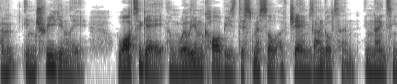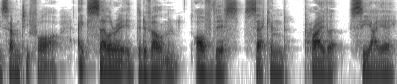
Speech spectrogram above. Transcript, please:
um, intriguingly, Watergate and William Colby's dismissal of James Angleton in 1974 accelerated the development of this second private CIA.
